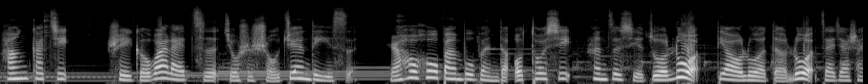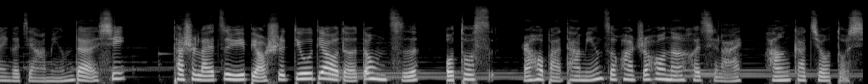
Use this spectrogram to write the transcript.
ハンカチ是一个外来词，就是手绢的意思。然后后半部分的 otoshi 汉字写作落掉落的落，再加上一个假名的西，它是来自于表示丢掉的动词 otos，然后把它名词化之后呢，合起来 hankachi otoshi，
